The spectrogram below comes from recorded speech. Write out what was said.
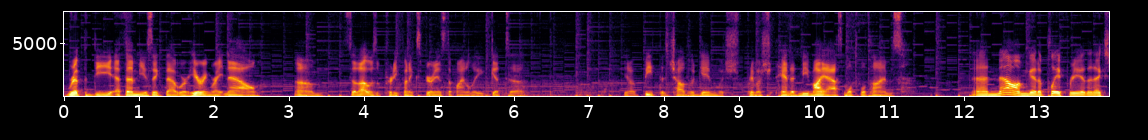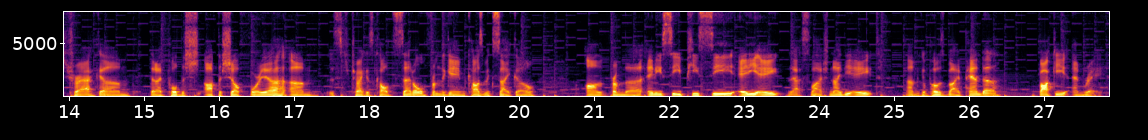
rip the FM music that we're hearing right now. Um, so that was a pretty fun experience to finally get to, you know, beat this childhood game, which pretty much handed me my ass multiple times. And now I'm gonna play for you the next track um, that I pulled sh- off the shelf for you. Um, this track is called "Settle" from the game Cosmic Psycho, on from the NEC PC 88 that slash 98, um, composed by Panda, Baki, and Ray.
